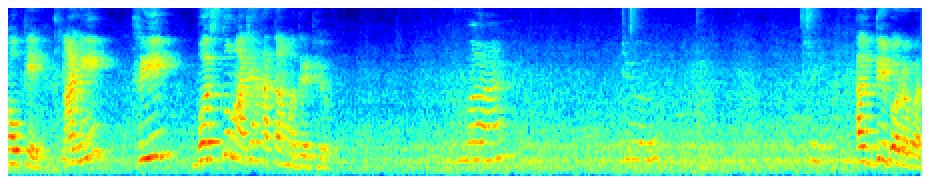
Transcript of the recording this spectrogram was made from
ओके. आणि थ्री वस्तू माझ्या हातामध्ये ठेव. वन टू थ्री अगदी बरोबर.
